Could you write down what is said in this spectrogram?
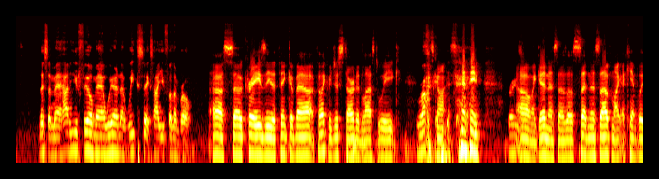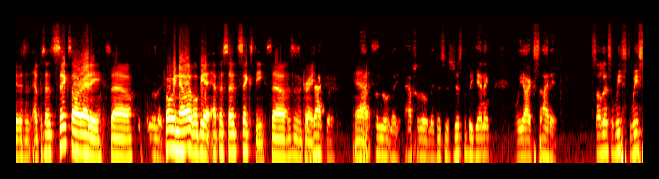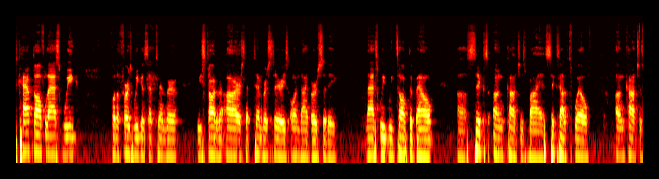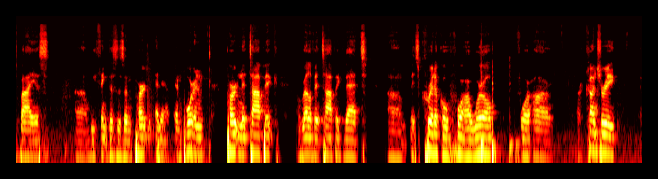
Listen, man, how do you feel, man? We're in week six. How you feeling, bro? Oh, so crazy to think about. I feel like we just started last week. Right. It's gone. I mean, crazy. oh my goodness! As I was setting this up, I'm like, I can't believe this is episode six already. So Absolutely. before we know it, we'll be at episode sixty. So this is great. Exactly. Yes. Absolutely. Absolutely. This is just the beginning. We are excited. So listen, we we capped off last week for the first week of September. We started our September series on diversity. Last week we talked about uh, six unconscious bias, six out of twelve unconscious bias. Uh, we think this is an important, an important, pertinent topic, a relevant topic that um, is critical for our world, for our country,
